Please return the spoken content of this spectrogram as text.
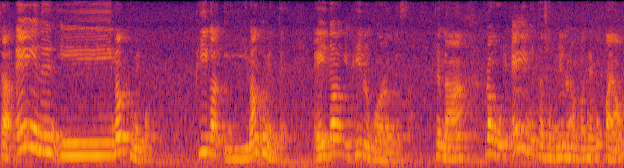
자, A는 이만큼이고 B가 이만큼인데 A 더하기 B를 구하라 그랬어. 됐나? 그럼 우리 A부터 정리를 한번 해볼까요?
